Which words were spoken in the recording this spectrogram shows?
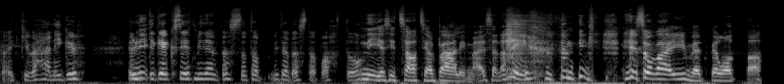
Kaikki vähän niin yritti keksiä, että miten tässä, mitä tässä tapahtuu. Niin, ja sit sä oot siellä päällimmäisenä. Niin. niin se on vähän ihme, että pelottaa.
